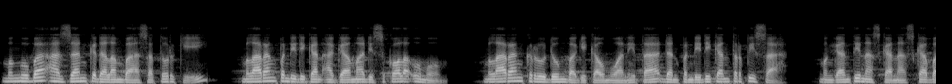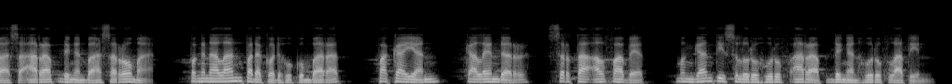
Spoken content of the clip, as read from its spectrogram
Mengubah azan ke dalam bahasa Turki, melarang pendidikan agama di sekolah umum, melarang kerudung bagi kaum wanita dan pendidikan terpisah, mengganti naskah-naskah bahasa Arab dengan bahasa Roma, pengenalan pada kode hukum barat, pakaian, kalender, serta alfabet, mengganti seluruh huruf Arab dengan huruf Latin.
